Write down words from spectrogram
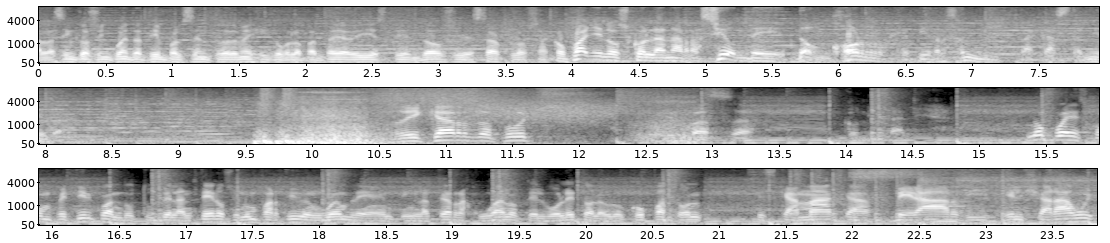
a las 5.50 tiempo el centro de México por la pantalla de ESPN 2 y de Star Plus. Acompáñenos con la narración de Don Jorge Piedrasanta Castañeda. Ricardo Puch, ¿qué pasa con Italia? No puedes competir cuando tus delanteros en un partido en Wembley ante Inglaterra jugándote el boleto a la Eurocopa son Escamaca, Berardi, El Sharawi.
